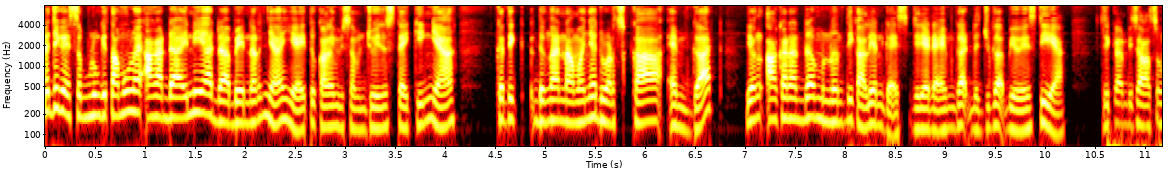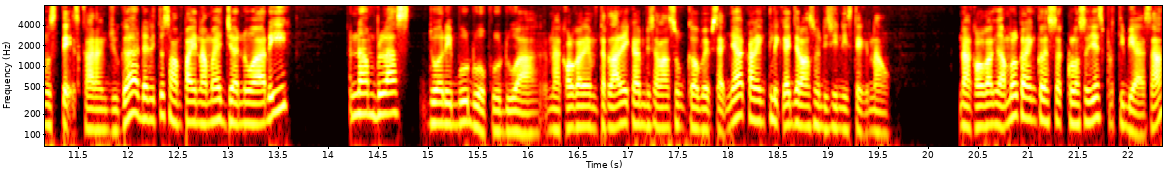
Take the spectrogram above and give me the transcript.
Nah jadi guys sebelum kita mulai ada ini ada bannernya yaitu kalian bisa menjoin stakingnya ketik dengan namanya 200k MGUT yang akan ada menanti kalian guys. Jadi ada MGUT dan juga BUSD ya. Jadi kalian bisa langsung stake sekarang juga dan itu sampai namanya Januari 16 2022. Nah, kalau kalian tertarik kalian bisa langsung ke websitenya, kalian klik aja langsung di sini stake now. Nah, kalau kalian nggak mau kalian close, close aja seperti biasa.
